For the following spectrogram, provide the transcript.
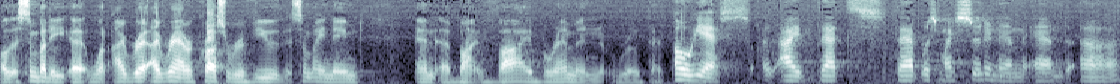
Although somebody, uh, when I, re- I ran across a review that somebody named, and uh, Vi, Vi Bremen wrote that. Oh, yes. I, that's, that was my pseudonym, and uh,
